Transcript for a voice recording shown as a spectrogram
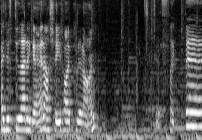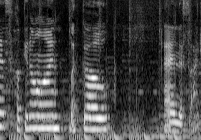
I just do that again. I'll show you how I put it on. Just like this, hook it on, let go, and this side.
